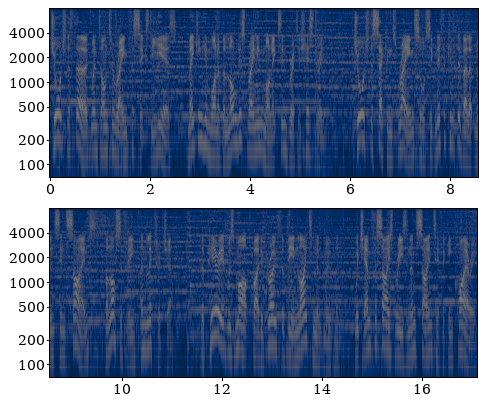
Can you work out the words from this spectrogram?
George III went on to reign for 60 years, making him one of the longest reigning monarchs in British history. George II's reign saw significant developments in science, philosophy, and literature. The period was marked by the growth of the Enlightenment movement, which emphasized reason and scientific inquiry.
